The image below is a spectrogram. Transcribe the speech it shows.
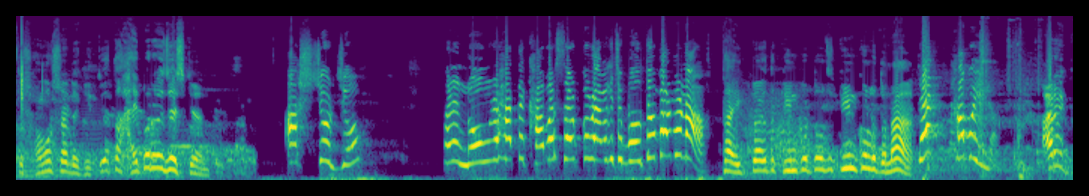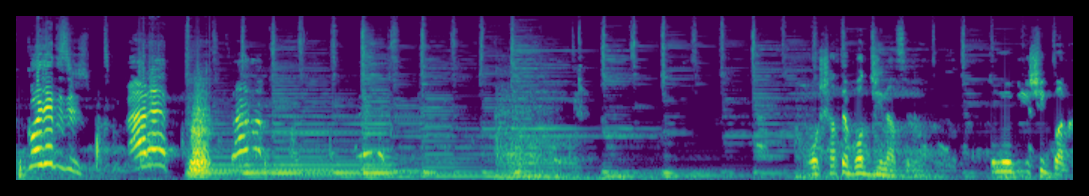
তো সমস্যাটা কি? তুই এত হাইপার হয়ে যাস কেন? আশ্চর্য। মানে নোংরা হাতে খাবার সার্ভ করবে আমি কিছু বলতেও পারব না। তা একটু আগে তো ক্লিন করতে বলছিস ক্লিন করল তো না? দেখ খাবোই না। আরে কই যেতেছিস? আরে ওর সাথে বদজিন আছে। তুমি এগুলো শিখবা না।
